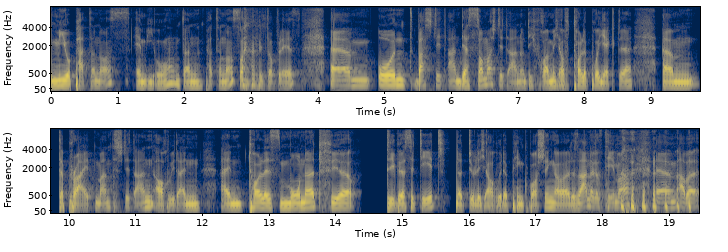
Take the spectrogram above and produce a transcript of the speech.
Mio Patanos, M-I-O und dann Patanos mit Doppel-S. Ähm, und was steht an? Der Sommer steht an und ich freue mich auf tolle Projekte. Ähm, der Pride Month steht an, auch wieder ein, ein tolles Monat für Diversität, natürlich auch wieder Pinkwashing, aber das ist ein anderes Thema. ähm, aber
